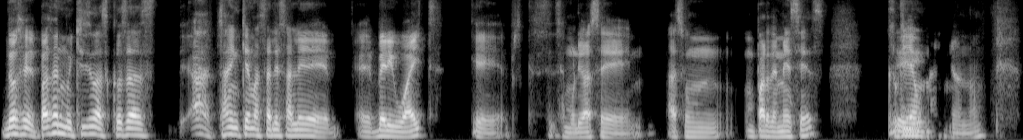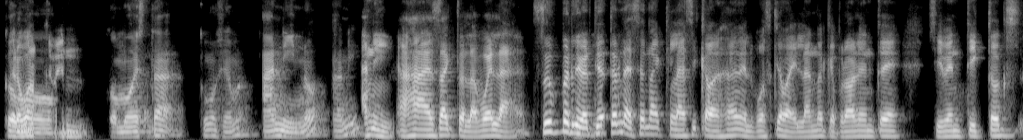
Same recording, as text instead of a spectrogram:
no sé, pasan muchísimas cosas. Ah, ¿saben quién más sale? Sale eh, Betty White, que, pues, que se murió hace, hace un, un par de meses. Creo que ya un Sí, año, ¿no? Pero bueno, como, también como esta, ¿cómo se llama? Annie, ¿no? Annie. Annie, ajá, exacto, la abuela. Súper divertida. Tiene una escena clásica bajada en el bosque bailando que probablemente si ven TikToks,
